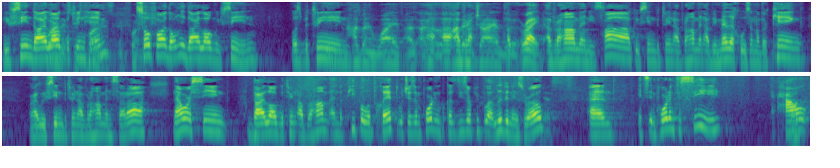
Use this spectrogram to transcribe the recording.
We've seen dialogue Foreigners, between him. foreigners. So far, the only dialogue we've seen was between husband and wife, uh, uh, uh, father Avra- and child. uh, right, Abraham and Isaac. We've seen between Abraham and Abimelech, who's another king. Right, we've seen between Abraham and Sarah. Now we're seeing dialogue between Abraham and the people of Chet, which is important because these are people that live in Israel, Yes. and it's important to see how What-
